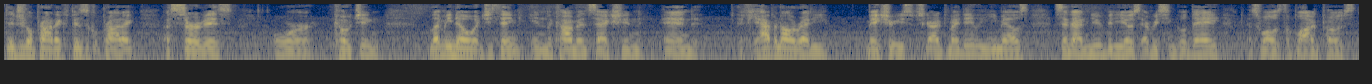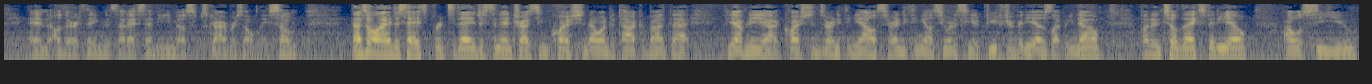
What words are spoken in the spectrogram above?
digital product, physical product, a service, or coaching, let me know what you think in the comment section. And if you haven't already, make sure you subscribe to my daily emails. send out new videos every single day, as well as the blog posts and other things that I send to email subscribers only. So that's all I had to say for today. Just an interesting question. I wanted to talk about that. If you have any uh, questions or anything else or anything else you want to see in future videos, let me know. But until the next video, I will see you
